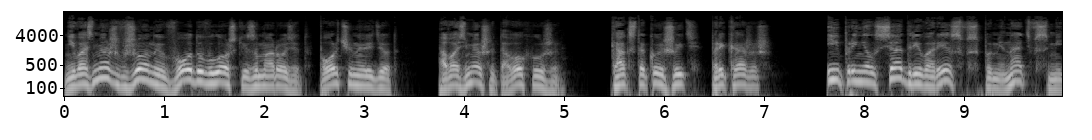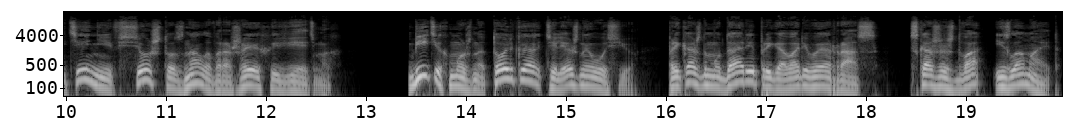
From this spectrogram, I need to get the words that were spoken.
Не возьмешь в жены, воду в ложке заморозит, порчу наведет. А возьмешь и того хуже. Как с такой жить прикажешь? И принялся древорез вспоминать в смятении все, что знал о ворожеях и ведьмах. Бить их можно только тележной осью, при каждом ударе приговаривая «раз», Скажешь два — изломает.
